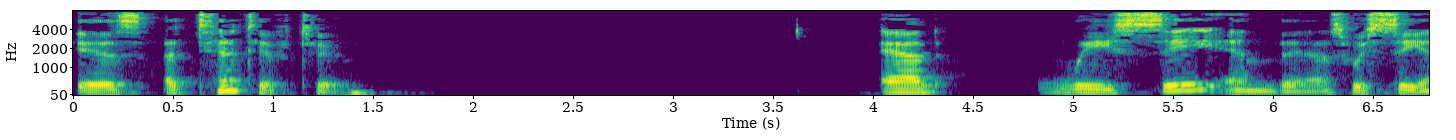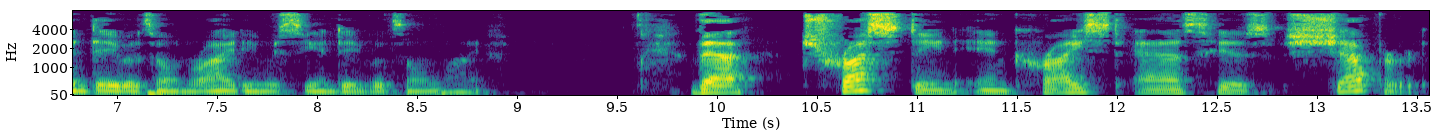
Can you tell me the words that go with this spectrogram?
is attentive to. And we see in this, we see in David's own writing, we see in David's own life. That trusting in Christ as his shepherd,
